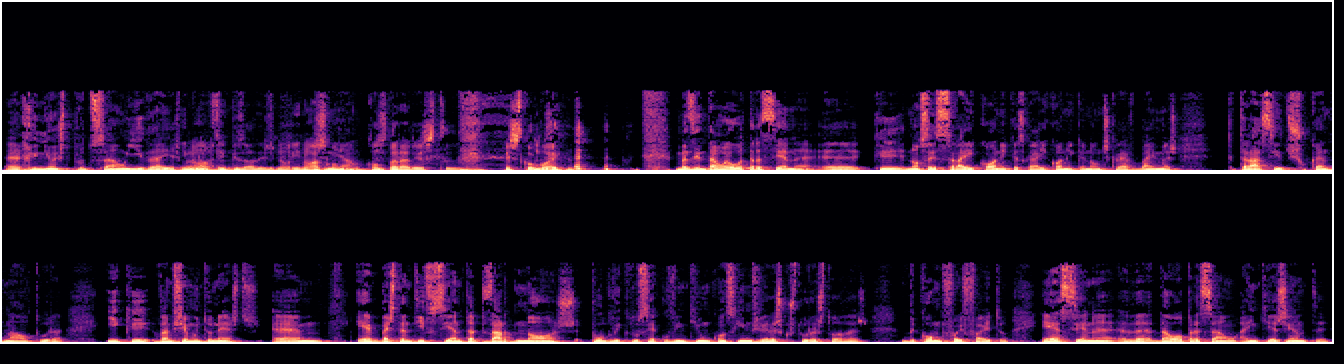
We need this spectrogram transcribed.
eh, reuniões de produção e ideias para novos episódios. E não, e não há Genial, como, como parar este, este comboio. Mas então, a outra cena, eh, que não sei se será icónica, se calhar icónica não descreve bem, mas que terá sido chocante na altura, e que, vamos ser muito honestos, ehm, é bastante eficiente, apesar de nós, público do século XXI, conseguimos ver as costuras todas de como foi feito, é a cena da, da operação em que a gente,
